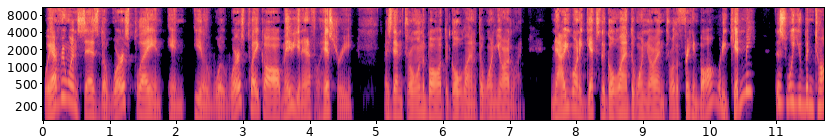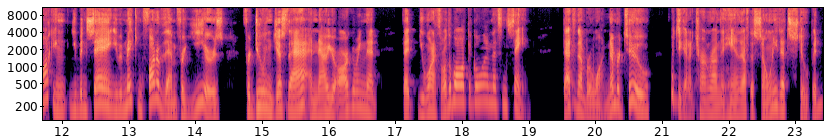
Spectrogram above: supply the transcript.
Where everyone says the worst play in, in you know, worst play call, maybe in NFL history, is them throwing the ball at the goal line at the one yard line. Now you want to get to the goal line at the one yard and throw the freaking ball? What are you kidding me? This is what you've been talking, you've been saying, you've been making fun of them for years for doing just that, and now you're arguing that that you want to throw the ball at the goal line. That's insane. That's number one. Number two, What's he going to turn around and hand it off to Sony? That's stupid.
